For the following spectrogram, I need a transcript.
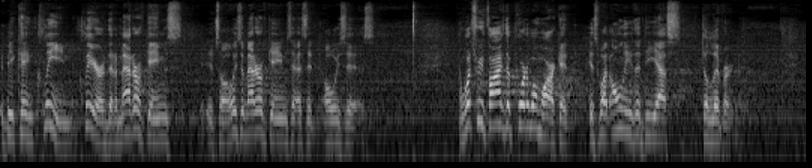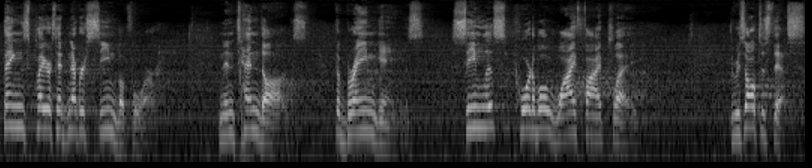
it became clean, clear that a matter of games, it's always a matter of games as it always is. And what's revived the portable market is what only the DS delivered. Things players had never seen before. Nintendogs, the brain games, seamless portable Wi-Fi play. The result is this.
